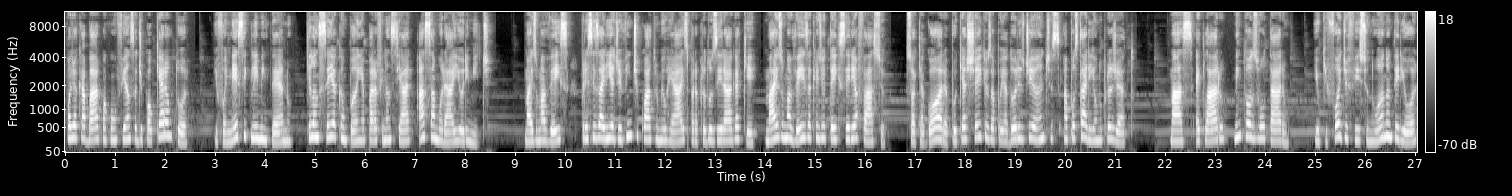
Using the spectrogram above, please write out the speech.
pode acabar com a confiança de qualquer autor, e foi nesse clima interno que lancei a campanha para financiar a Samurai Yorimichi. Mais uma vez, precisaria de 24 mil reais para produzir a HQ. Mais uma vez acreditei que seria fácil, só que agora porque achei que os apoiadores de antes apostariam no projeto. Mas, é claro, nem todos voltaram, e o que foi difícil no ano anterior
